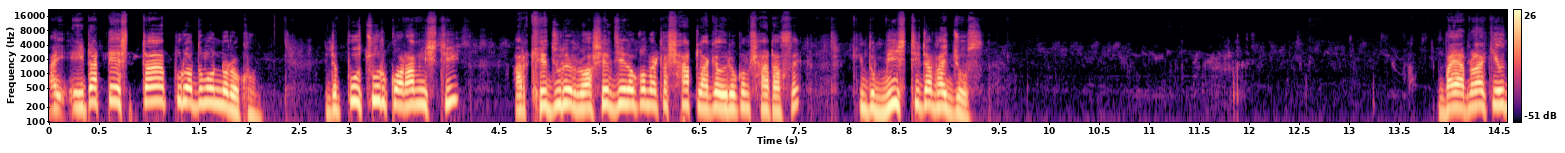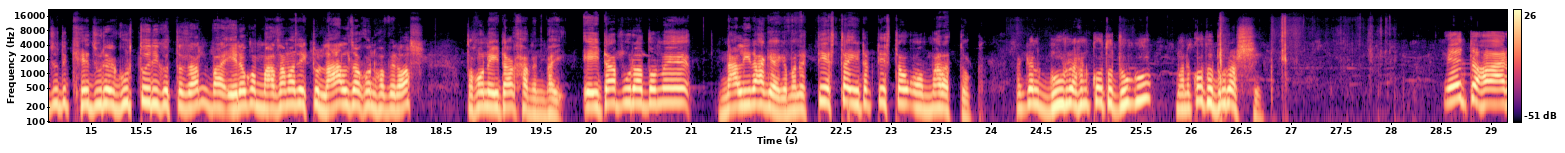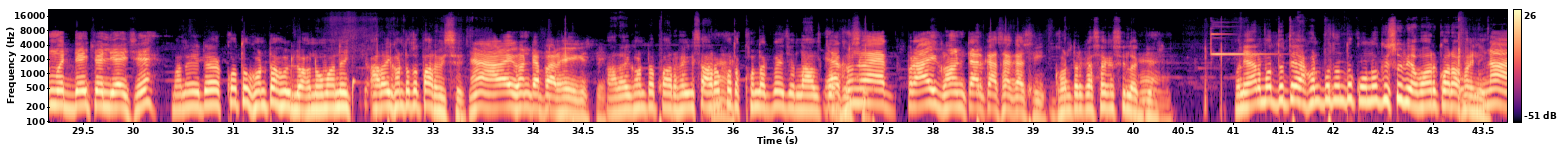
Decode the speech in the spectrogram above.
ভাই এইটার টেস্টটা পুরো একদম অন্যরকম। এটা প্রচুর কড়া মিষ্টি, আর খেজুরের রসের যেরকম একটা স্বাদ লাগে ওই রকম আছে। কিন্তু মিষ্টিটা ভাই জোস। ভাই, আপনারা কেউ যদি খেজুরের গুড় তৈরি করতে যান বা এরকম মাঝামাঝি একটু লাল যখন হবে রস, তখন এইটাও খাবেন ভাই। এইটা পুরো দমে নালির আগে আগে মানে টেস্টটা এটার টেস্টটাও মারাত্মক। গুড় এখন কতটুকু? মানে কত দূর আসছে? এই তো হওয়ার মধ্যেই চলে আইছে। মানে এটা কত ঘণ্টা হইল? আনুমানিক আড়াই ঘণ্টা তো পার হয়েছে হ্যাঁ আড়াই ঘণ্টা পার হয়ে গেছে। আড়াই ঘণ্টা পার হয়ে গেছে। আরও হ্যাঁ। কতক্ষণ লাগবে এই যে লাল তো এখনও এক প্রায় ঘণ্টার কাছাকাছি। ঘণ্টার কাছাকাছি লাগবে? হ্যাঁ। মানে এর মধ্যে তো এখন পর্যন্ত কোনো কিছু ব্যবহার করা হয়নি। না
